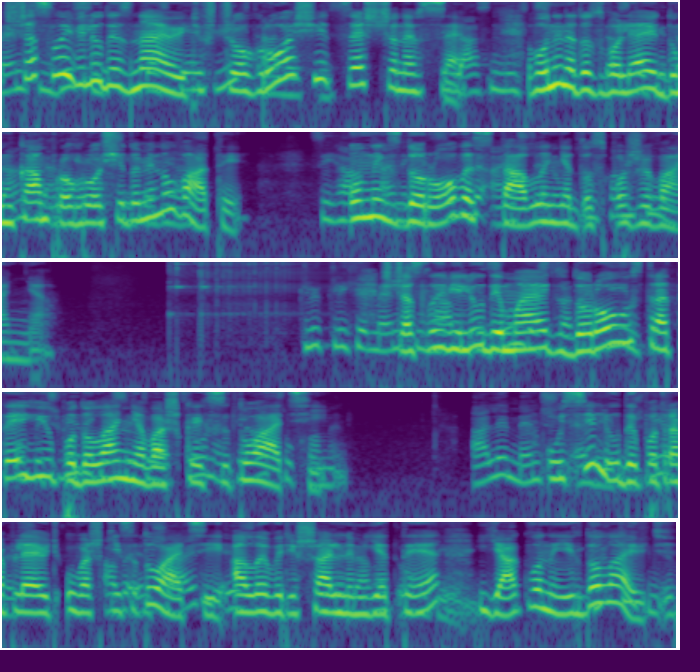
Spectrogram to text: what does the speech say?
Щасливі люди знають, що гроші це ще не все. Вони не дозволяють думкам про гроші домінувати. У них здорове ставлення до споживання. Щасливі люди мають здорову стратегію подолання важких ситуацій. Усі люди потрапляють у важкі ситуації, але вирішальним є те, як вони їх долають.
